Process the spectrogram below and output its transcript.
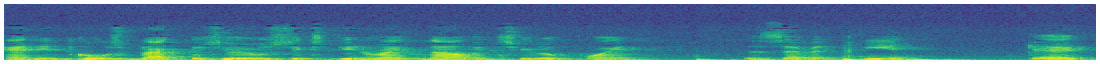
and it goes back to 0.16 right now it's 0.17 okay?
